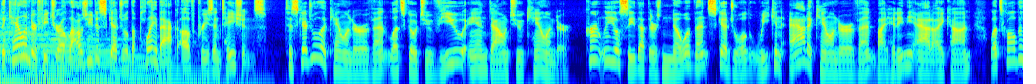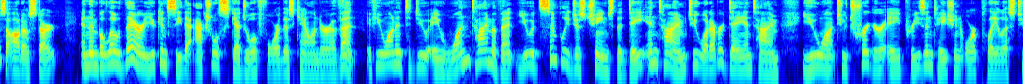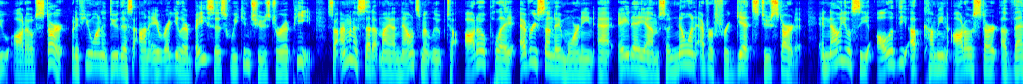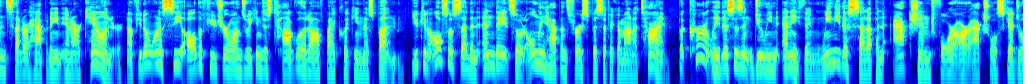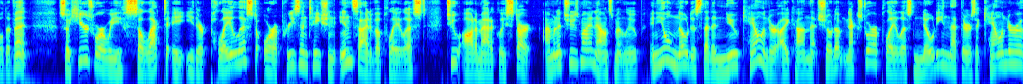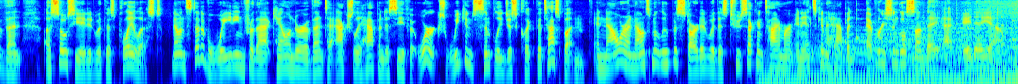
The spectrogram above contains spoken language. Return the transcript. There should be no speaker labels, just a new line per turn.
The calendar feature allows you to schedule the playback of presentations. To schedule a calendar event, let's go to View and down to Calendar. Currently, you'll see that there's no event scheduled. We can add a calendar event by hitting the add icon. Let's call this auto start. And then below there, you can see the actual schedule for this calendar event. If you wanted to do a one-time event, you would simply just change the date and time to whatever day and time you want to trigger a presentation or playlist to auto start. But if you want to do this on a regular basis, we can choose to repeat. So I'm going to set up my announcement loop to auto play every Sunday morning at 8 a.m. so no one ever forgets to start it. And now you'll see all of the upcoming auto start events that are happening in our calendar. Now, if you don't want to see all the future ones, we can just toggle it off by clicking this button. You can also set an end date so it only happens for a specific amount of time. But currently, this isn't doing anything. We need to set up an action for our actual scheduled event. So here's where we select a either playlist or a presentation inside of a playlist to automatically start. I'm going to choose my announcement loop, and you'll notice that a new calendar icon that showed up next to our playlist noting that there's a calendar event associated with this playlist. Now, instead of waiting for that calendar event to actually happen to see if it works, we can simply just click the test button. And now our announcement loop is started with this two second timer, and it's going to happen every single Sunday at 8 a.m.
